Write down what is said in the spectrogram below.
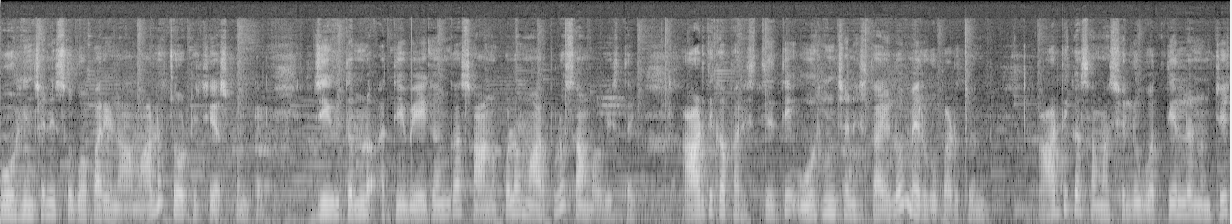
ఊహించని శుభ పరిణామాలు చోటు చేసుకుంటాయి. జీవితంలో అతి వేగంగా సానుకూల మార్పులు సంభవిస్తాయి. ఆర్థిక పరిస్థితి ఊహించని స్థాయిలో మెరుగుపడుతుంది. ఆర్థిక సమస్యలు ఒత్తిళ్ళ నుంచి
